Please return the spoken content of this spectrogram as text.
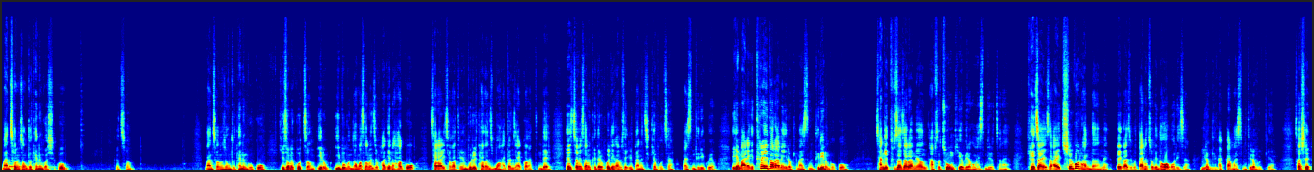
11,000원 정도 되는 것이고 그렇죠? 11,000원 정도 되는 거고 기존의 고점 이, 이 부분 넘어서는지 확인을 하고 차라리 저 같으면 물을 타든지 뭐 하든지 할 것 같은데 현 시점에서는 그대로 홀딩하면서 일단은 지켜보자 말씀드리고요. 이게 만약에 트레이더라면 이렇게 말씀드리는 거고 장기 투자자라면 앞서 좋은 기업이라고 말씀드렸잖아요. 계좌에서 아예 출고를 한 다음에 빼가지고 다른 쪽에 넣어버리자 이렇게 각각 말씀을 드려볼게요. 사실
